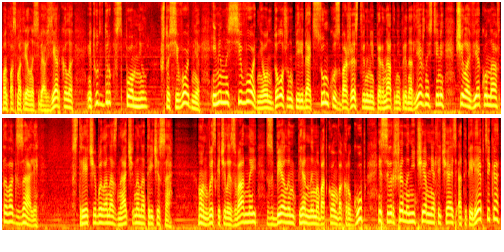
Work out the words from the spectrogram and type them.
Он посмотрел на себя в зеркало и тут вдруг вспомнил, что сегодня, именно сегодня он должен передать сумку с божественными пернатыми принадлежностями человеку на автовокзале. Встреча была назначена на три часа. Он выскочил из ванной с белым пенным ободком вокруг губ и, совершенно ничем не отличаясь от эпилептика,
